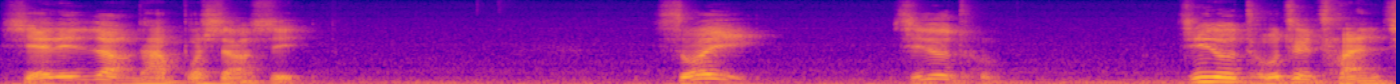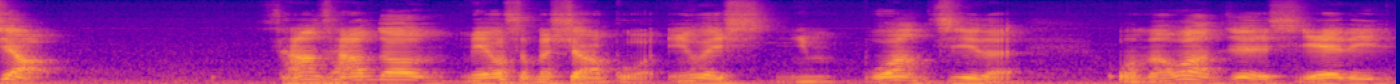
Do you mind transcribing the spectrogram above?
邪灵让他不相信。所以基督徒基督徒去传教，常常都没有什么效果，因为你忘记了，我们忘记了邪灵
